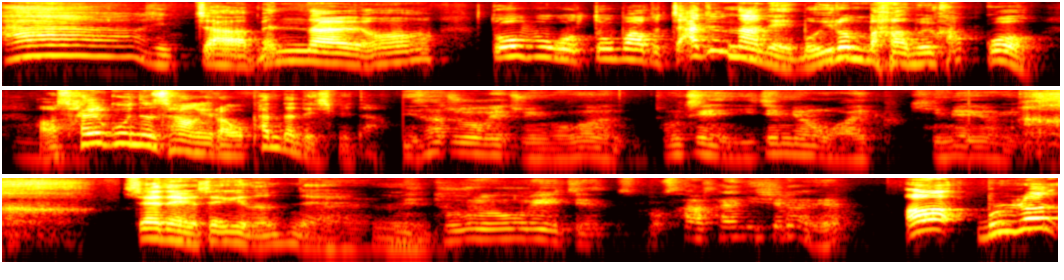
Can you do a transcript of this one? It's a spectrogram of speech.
아 진짜 맨날 어, 또 보고 또 봐도 짜증나네 뭐 이런 마음을 갖고 어, 살고 있는 상황이라고 판단되십니다. 이 사주의 주인공은 정치인 이재명 와이프 김혜경이. 세네요 세기는. 네. 네. 음. 둘이 이제 뭐살 살기 싫어해요? 아, 물론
